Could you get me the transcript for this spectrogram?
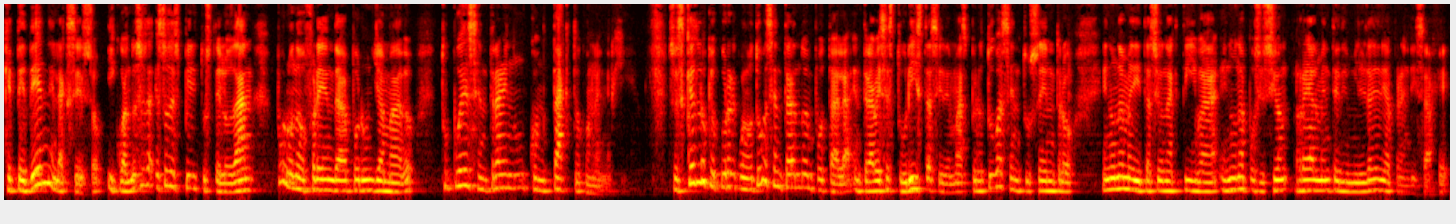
que te den el acceso y cuando esos, espíritus te lo dan por una ofrenda, por un llamado, tú puedes entrar en un contacto con la energía. Entonces, ¿qué es lo que ocurre cuando tú vas entrando en Potala, entre a veces turistas y demás, pero tú vas en tu centro, en una meditación activa, en una posición realmente de humildad y de aprendizaje,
